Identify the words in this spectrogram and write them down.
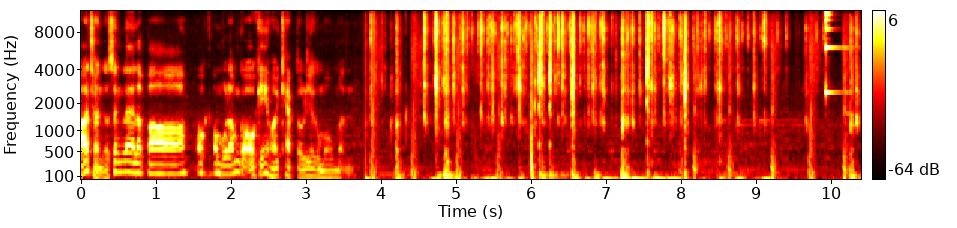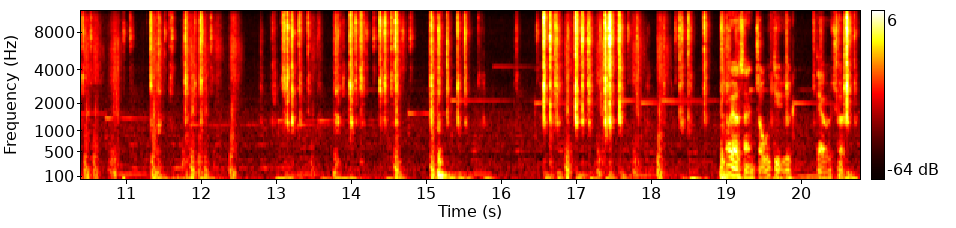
下一場就升叻啦噃，我我冇諗過，我竟然可以 cap 到呢一個 moment。我又成早掉咗掉出嚟。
